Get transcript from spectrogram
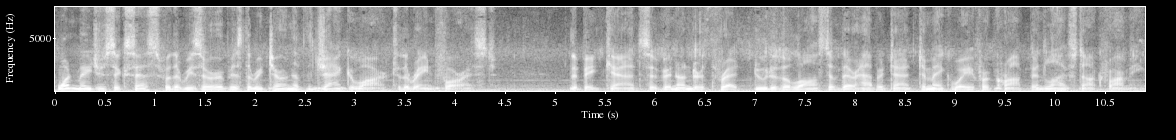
One major success for the reserve is the return of the jaguar to the rainforest. The big cats have been under threat due to the loss of their habitat to make way for crop and livestock farming.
